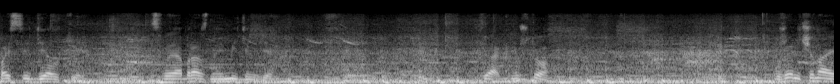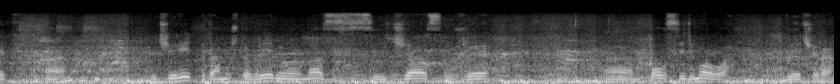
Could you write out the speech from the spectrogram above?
посиделки, своеобразные митинги. Так, ну что, уже начинает а, вечереть, потому что время у нас сейчас уже а, пол седьмого вечера.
